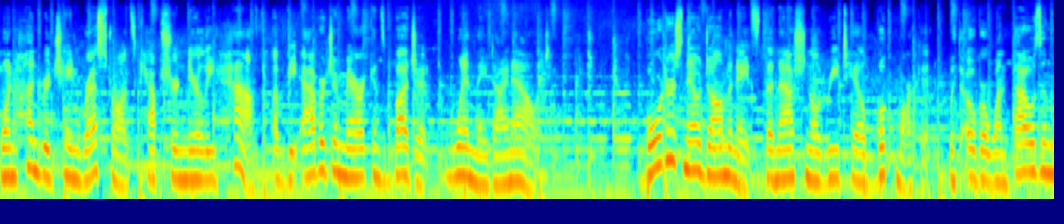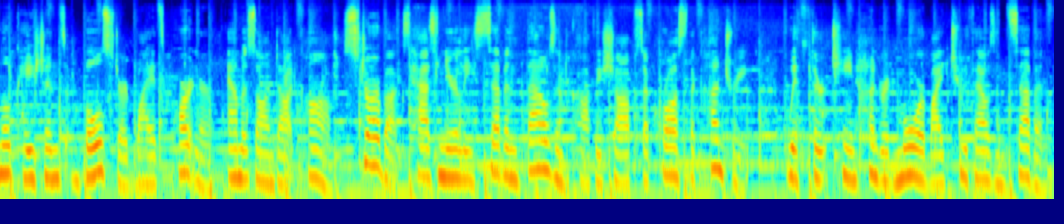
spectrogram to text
100 chain restaurants capture nearly half of the average American's budget when they dine out. Borders now dominates the national retail book market with over 1,000 locations bolstered by its partner, Amazon.com. Starbucks has nearly 7,000 coffee shops across the country, with 1,300 more by 2007.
